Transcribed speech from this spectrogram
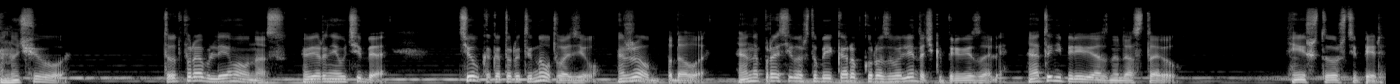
«Ну чего?» «Тут проблема у нас, вернее у тебя. Тёлка, которой ты ноут возил, жалобу подала. Она просила, чтобы ей коробку розовой ленточкой перевязали, а ты не перевязанную доставил». «И что ж теперь?»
